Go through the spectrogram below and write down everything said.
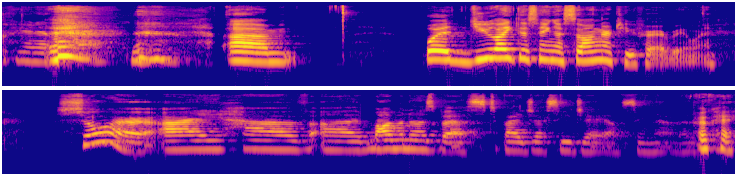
if you're in um, Would you like to sing a song or two for everyone? Sure. I have uh, Mama Knows Best by Jessie J. I'll sing that really Okay.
